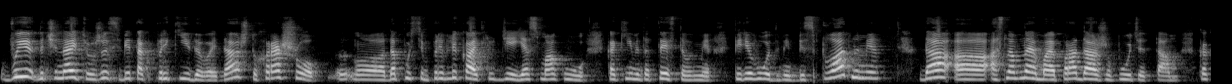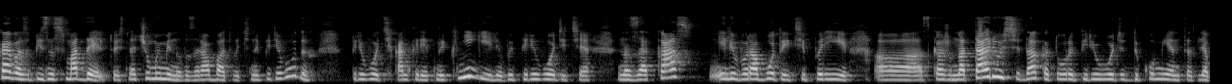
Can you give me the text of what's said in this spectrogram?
вы начинаете уже себе так прикидывать, да, что хорошо, э, допустим, привлекать людей я смогу какими-то тестовыми переводами бесплатными, да, а основная моя продажа будет там, какая у вас бизнес-модель, то есть на чем именно вы зарабатываете на переводах, переводите конкретные книги или вы переводите на заказ, или вы работаете при, э, скажем, нотариусе, да, который переводит документы для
